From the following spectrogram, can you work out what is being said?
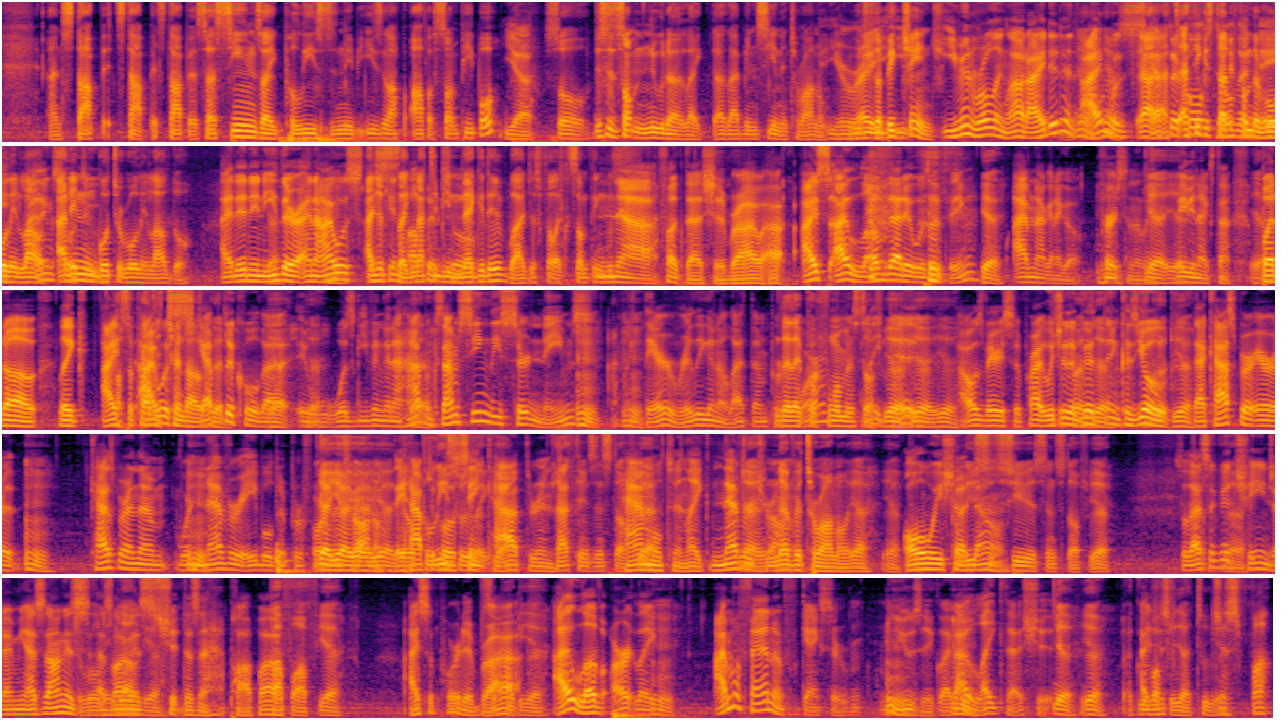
And stop it, stop it, stop it. So it seems like police is maybe easing off off of some people. Yeah, So this is something new that like that I've been seeing in Toronto. you're which right. is a big E- change. Even Rolling Loud, I didn't. Yeah, I yeah. was Yeah, I skeptical. I think it started from the day. Rolling Loud. I, so, didn't too. go to Rolling Loud though. I didn't either, and I was. I just like not to be negative, but I just felt like something was. Nah, fuck that shit, bro. I I love that it was a thing. Yeah. I'm not gonna go personally. Yeah, yeah. Maybe next time. Yeah. But uh, like I, I'm I was skeptical that Yeah, it yeah. Mm-hmm. was even gonna happen because I'm seeing these certain names. I'm like, they're really gonna let them perform. They, like, perform and stuff. Yeah, yeah, yeah. I was very surprised, which is a good yeah. thing because yo, Good, yeah. Mm-hmm. that Casper era. Casper and them were mm-hmm. never able to perform Yeah, in yeah, yeah, Toronto. yeah. They'd The have to go St. like, yeah, Catharines, Catharines and stuff. yeah. Hamilton, like never Yeah, Toronto. never Toronto. Yeah, yeah. Always shut Police down. is serious and stuff. Yeah, So that's a good change. I mean, as long as as long Loud, as yeah. shit doesn't ha- pop off, pop off. Yeah, I support it, bro. Support I, it, yeah. I love art. Like, mm-hmm. I'm a fan of gangster m- mm-hmm. music. Like, I like that shit. yeah, yeah. I grew I up just, with that too. Yeah. just fuck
